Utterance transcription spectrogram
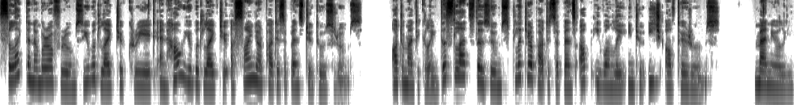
Select the number of rooms you would like to create and how you would like to assign your participants to those rooms. Automatically, this lets the Zoom split your participants up evenly into each of the rooms. Manually,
